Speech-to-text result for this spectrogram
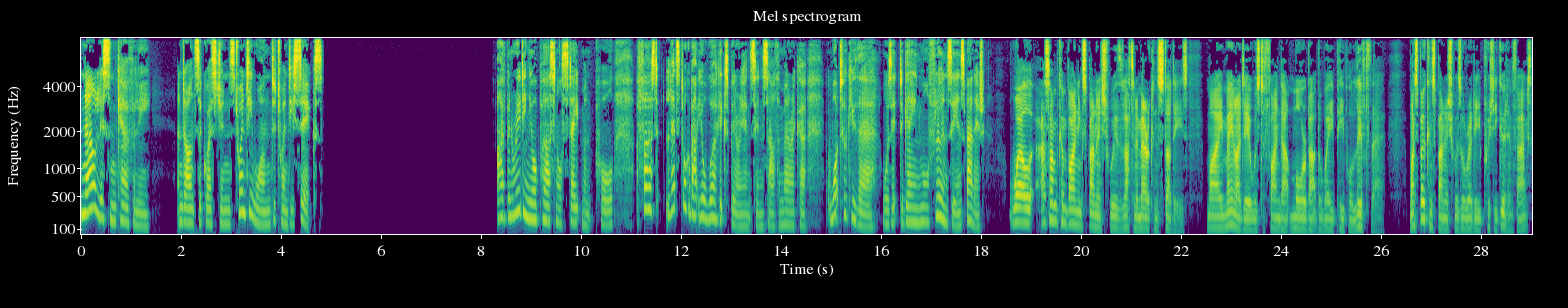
Now listen carefully and answer questions 21 to 26. I've been reading your personal statement, Paul. First, let's talk about your work experience in South America. What took you there? Was it to gain more fluency in Spanish? Well, as I'm combining Spanish with Latin American studies, my main idea was to find out more about the way people lived there. My spoken Spanish was already pretty good, in fact.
